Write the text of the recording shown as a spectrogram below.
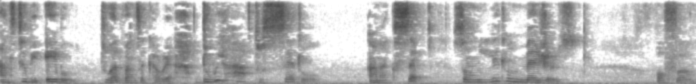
and still be able to advance a career? Do we have to settle and accept some little measures of um,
